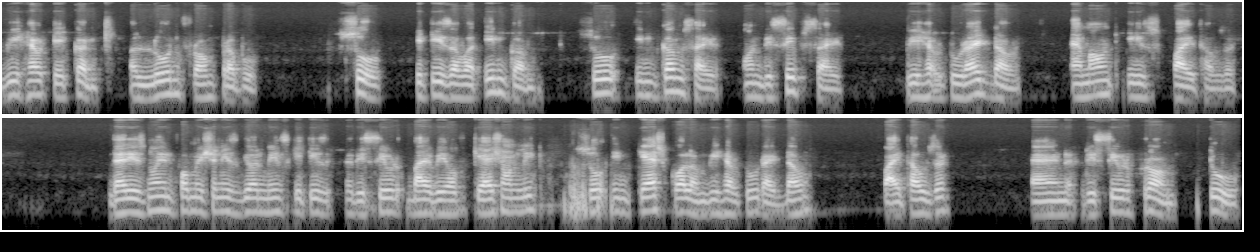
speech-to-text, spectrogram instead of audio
we have taken a loan from prabhu. So it is our income. So income side on the receipt side, we have to write down amount is 5000. There is no information is given means it is received by way of cash only. So in cash column, we have to write down 5000 and received from to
